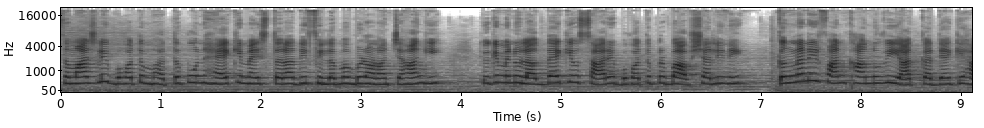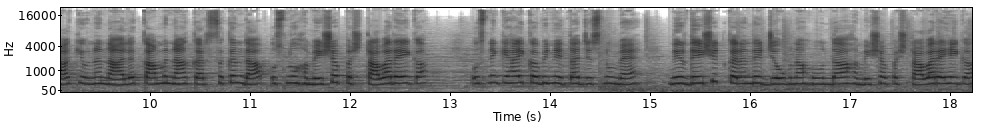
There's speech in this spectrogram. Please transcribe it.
ਸਮਾਜ ਲਈ ਬਹੁਤ ਮਹੱਤਵਪੂਰਨ ਹੈ ਕਿ ਮੈਂ ਇਸ ਤਰ੍ਹਾਂ ਦੀ ਫਿਲਮ ਬਣਾਉਣਾ ਚਾਹਾਂਗੀ, ਕਿਉਂਕਿ ਮੈਨੂੰ ਲੱਗਦਾ ਹੈ ਕਿ ਉਹ ਸਾਰੇ ਬਹੁਤ ਪ੍ਰਭਾਵਸ਼ਾਲੀ ਨੇ। ਕੰਗਨਾ ਨੇ ਇਰਫਾਨ ਖਾਨ ਨੂੰ ਵੀ ਯਾਦ ਕਰਦਿਆਂ ਕਿਹਾ ਕਿ ਉਹਨਾਂ ਨਾਲ ਕੰਮ ਨਾ ਕਰ ਸਕਣ ਦਾ ਉਸ ਨੂੰ ਹਮੇਸ਼ਾ ਪਛਤਾਵਾ ਰਹੇਗਾ। ਉਸਨੇ ਕਿਹਾ ਇੱਕ ਅਭਿਨੇਤਾ ਜਿਸ ਨੂੰ ਮੈਂ ਨਿਰਦੇਸ਼ਿਤ ਕਰਨ ਦੇ ਯੋਗ ਨਾ ਹੋਣ ਦਾ ਹਮੇਸ਼ਾ ਪਛਤਾਵਾ ਰਹੇਗਾ।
